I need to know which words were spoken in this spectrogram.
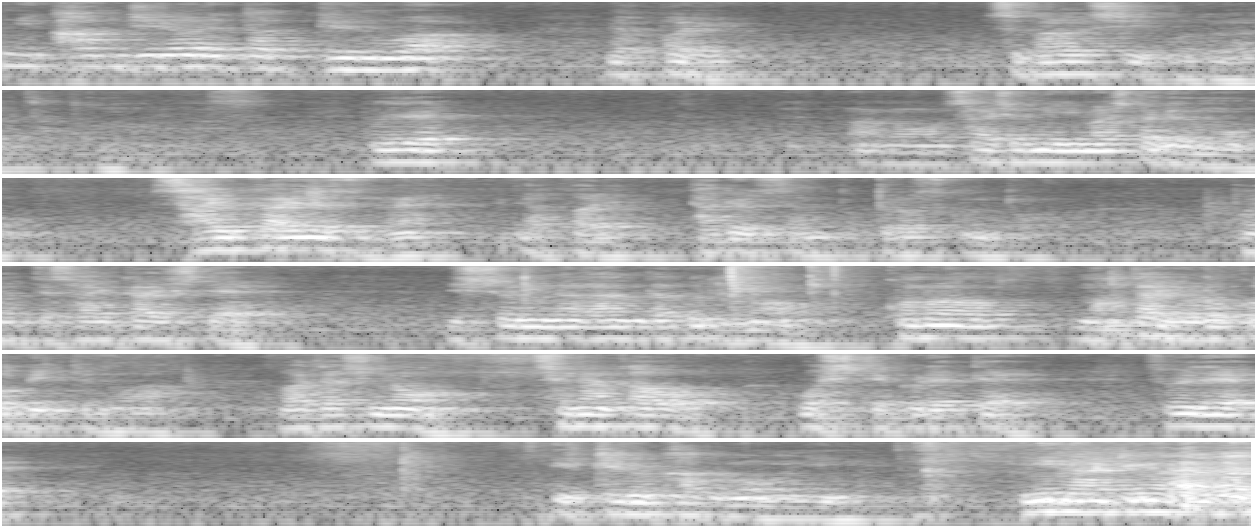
に感じられたっていうのはやっぱり素晴らしいことだったと思います。それであの最初に言いましたけども再会ですね。やっぱり竹内さんとプロス君と。こうやって再会して一緒に並んだ時のこのまた喜びっていうのは私の背中を押してくれてそれで生きる覚悟に磨きがかかる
